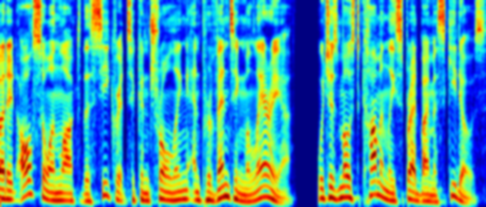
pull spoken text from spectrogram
but it also unlocked the secret to controlling and preventing malaria, which is most commonly spread by mosquitoes.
